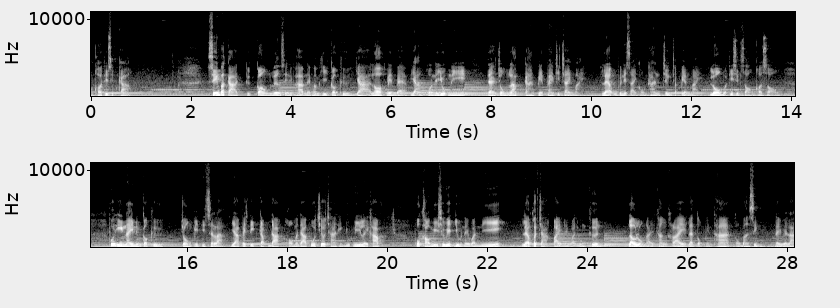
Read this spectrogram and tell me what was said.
2 ข้อที่ 19 เสียงประกาศกึกก้องเรื่องเสรีภาพในพระคัมภีร์ก็คือ อย่าลอกเลียนแบบอย่างคนในยุคนี้ แต่จงรับการเปลี่ยนแปลงจิตใจใหม่ และอุปนิสัยของท่านจึงจะเปลี่ยนใหม่โลมบทที่ 12 ข้อ 2 พูดอีกในหนึ่งก็คือ จงป็นอิสระ อย่าไปติดกับดักของบรรดาผู้เชี่ยวชาญแห่งยุคนี้เลยครับ พวกเขามีชีวิตอยู่ในวันนี้ แล้วก็จากไปในวันรุ่งขึ้นเราหลงไหลข้างใคล้และตกเป็นทาสของบางสิ่งในเวลา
